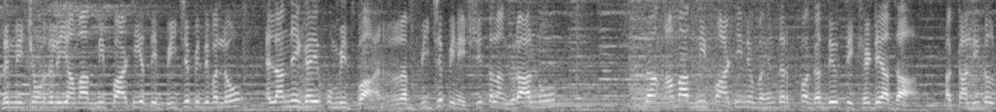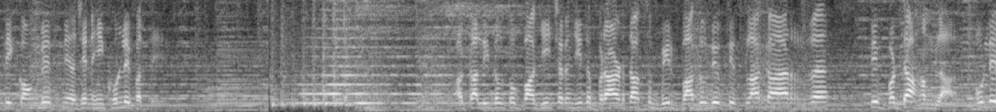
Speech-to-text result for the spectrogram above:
ਜ਼ਿਮਨੀ ਚੋਣ ਦੇ ਲਈ ਆਮ ਆਦਮੀ ਪਾਰਟੀ ਅਤੇ ਬੀਜੇਪੀ ਦੇ ਵੱਲੋਂ ਐਲਾਨੇ ਗਏ ਉਮੀਦਵਾਰ। ਬੀਜੇਪੀ ਨੇ ਸ਼ੀਤਲ ਅੰਗਰਾਲ ਨੂੰ ਤਾਂ ਆਮ ਆਦਮੀ ਪਾਰਟੀ ਨੇ ਮਹਿੰਦਰ ਭਗਤ ਦੇ ਉੱਤੇ ਖੇਡਿਆ ਦਾ ਅਕਾਲੀ ਦਲ ਤੇ ਕਾਂਗਰਸ ਨੇ ਅਜੇ ਨਹੀਂ ਖੋਲੇ ਪੱਤੇ। ਅਕਾਲੀ ਦਲ ਤੋਂ ਬਾਗੀ ਚਰਨਜੀਤ ਬਰਾੜ ਦਾ ਸੁਖਬੀਰ ਬਾਦਲ ਦੇ ਉੱਤੇ ਸਲਾਹਕਾਰ ਤੇ ਵੱਡਾ ਹਮਲਾ। ਬੋਲੇ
